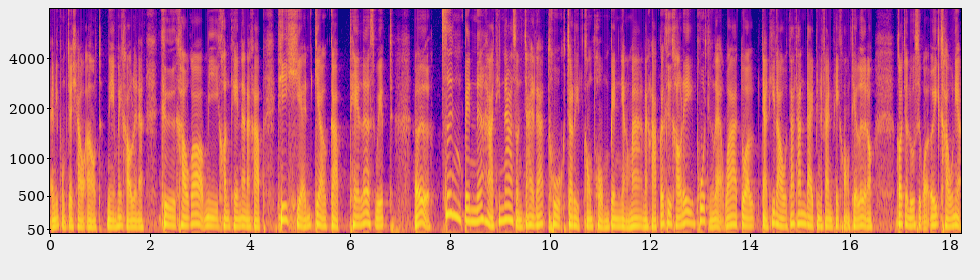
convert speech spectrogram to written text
อันนี้ผมจะ shout out name ให้เขาเลยนะ คือเขาก็มีคอนเทนต์นะครับที่เขียนเกี่ยวกับ Taylor Swift เออ ซึ่งเป็นเนื้อหาที่น่าสนใจและถูกจริตของผมเป็นอย่างมากนะครับ ก็คือเขาได้พูดถึงแหละว่าตัวอย่างที่เราถ้าท่านใดเป็นแฟนเพลงของเทเลอร์เนาะก็จะรู้สึกว่าเอ้ยเขาเนี่ย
